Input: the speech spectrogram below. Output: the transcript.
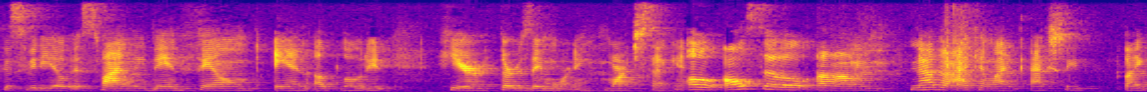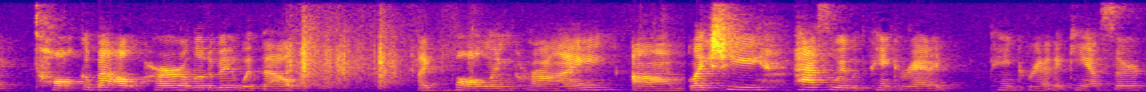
this video is finally being filmed and uploaded here Thursday morning, March 2nd. Oh, also, um, now that I can like actually like talk about her a little bit without like bawling, crying. Um, like she passed away with pancreatic pancreatic cancer.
